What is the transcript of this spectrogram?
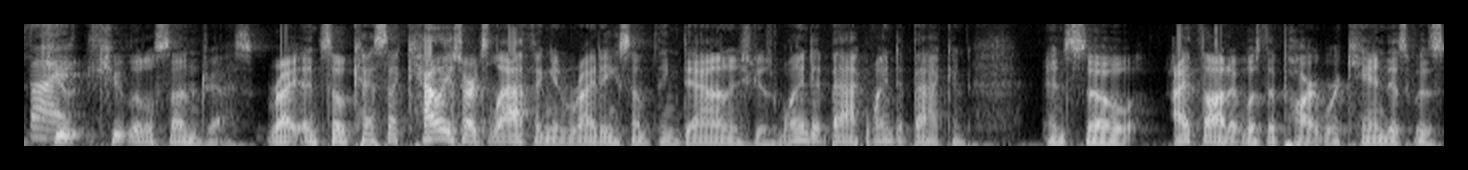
bike. Cute, cute little sundress, right? And so so Callie starts laughing and writing something down, and she goes, "Wind it back, wind it back," and and so I thought it was the part where Candace was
